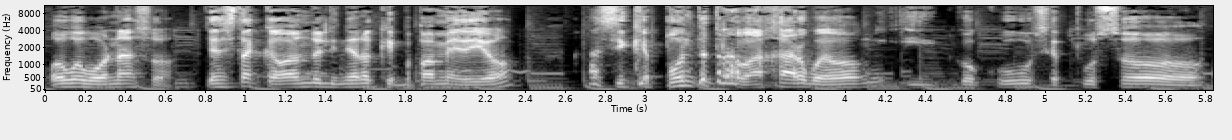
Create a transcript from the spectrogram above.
oh huevonazo, ya se está acabando el dinero que papá me dio, así que ponte a trabajar, huevón. Y Goku se puso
